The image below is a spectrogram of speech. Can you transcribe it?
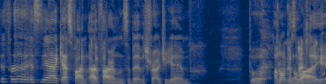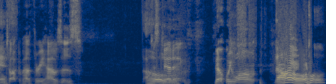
It's, uh, it's, yeah, I guess Fire, uh, Fire Emblem's a bit of a strategy game, but I'm Join not gonna next lie. week when we if- talk about Three Houses. oh, Just kidding. No, we won't. No,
